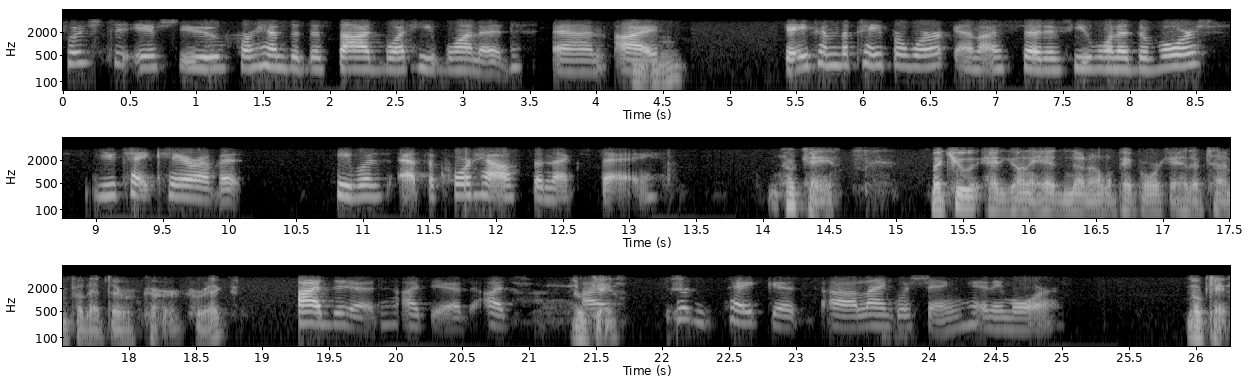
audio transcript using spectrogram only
pushed the issue for him to decide what he wanted. And I Mhm. gave him the paperwork, and I said, if you want a divorce, you take care of it. He was at the courthouse the next day. Okay. But you had gone ahead and done all the paperwork ahead of time for that to occur, correct? I did. I did. I Okay. couldn't take it uh, languishing anymore. Okay.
